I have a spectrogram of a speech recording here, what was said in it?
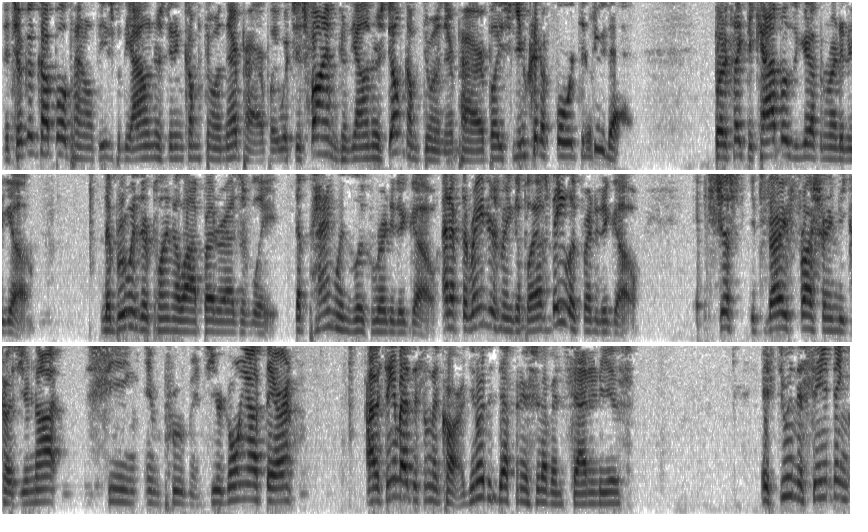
They took a couple of penalties, but the Islanders didn't come through on their power play, which is fine because the Islanders don't come through on their power play, so you can afford to do that. But it's like the Capitals are get up and ready to go. The Bruins are playing a lot better as of late. The Penguins look ready to go. And if the Rangers make the playoffs, they look ready to go. It's just, it's very frustrating because you're not seeing improvements. You're going out there. I was thinking about this in the car. Do you know what the definition of insanity is? It's doing the same thing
